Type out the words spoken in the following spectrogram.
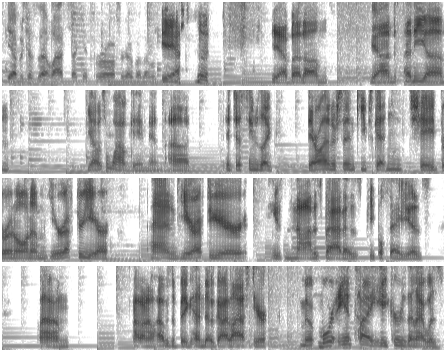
Yeah, because of that last second throw. I forgot about that one. yeah, yeah, but um, yeah, and any um, yeah, it was a wild game, man. Uh, it just seems like Darrell Henderson keeps getting shade thrown on him year after year, and year after year, he's not as bad as people say he is. Um, I don't know. I was a big Hendo guy last year, M- more anti Akers than I was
